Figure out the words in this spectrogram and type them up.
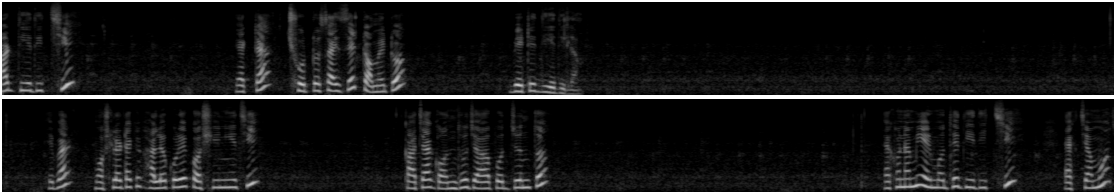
আর দিয়ে দিচ্ছি একটা ছোট সাইজের টমেটো বেটে দিয়ে দিলাম। এবার মশলাটাকে ভালো করে কষিয়ে নিয়েছি। কাঁচা গন্ধ যাওয়া পর্যন্ত। এখন আমি এর মধ্যে দিয়ে দিচ্ছি এক চামচ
